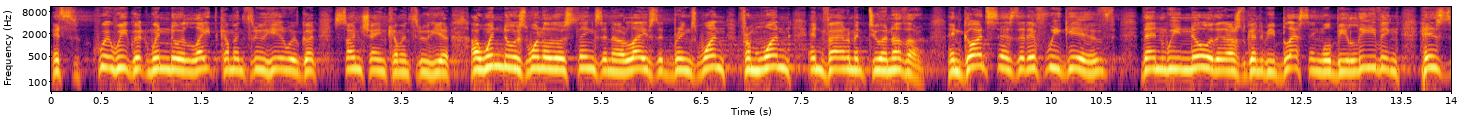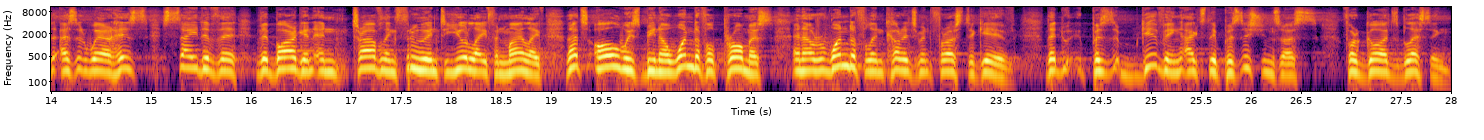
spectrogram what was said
It's we've got window light coming through here, we've got sunshine coming through here. A window is one of those things in our lives that brings one from one environment to another. And God says that if we give, then we know that there's going to be blessing. We'll be leaving his, as it were, his side of the, the bargain and traveling through into your life and my life. That's always been a wonderful promise and a wonderful encouragement for us to give. That giving actually positions us for God's blessing.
